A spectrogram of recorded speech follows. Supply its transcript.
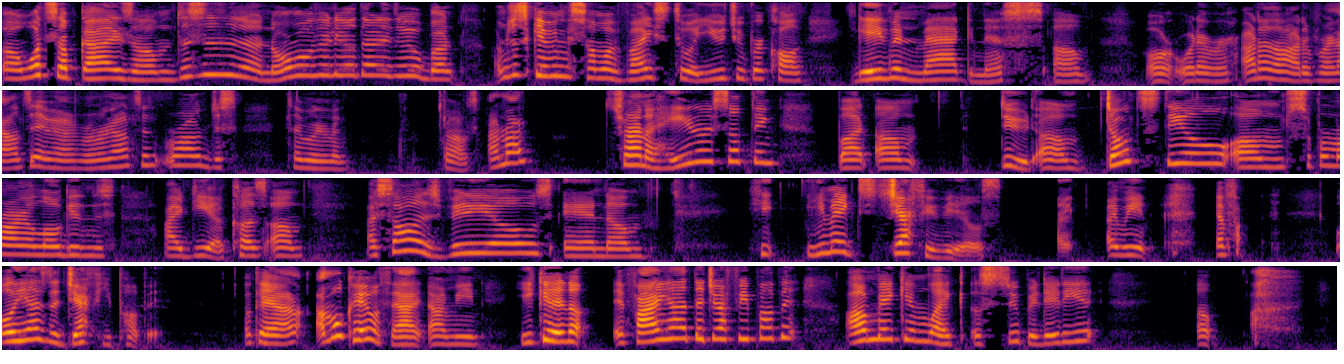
Uh, what's up, guys? Um, this isn't a normal video that I do, but I'm just giving some advice to a YouTuber called Gavin Magnus, um, or whatever. I don't know how to pronounce it. If I pronounce it wrong, just tell me in the comments. I'm not trying to hate or something, but um, dude, um, don't steal um Super Mario Logan's idea, cause um, I saw his videos and um, he he makes Jeffy videos. I I mean, if well, he has the Jeffy puppet. Okay, I'm okay with that. I mean, he can. Uh, if I had the Jeffy puppet, I'll make him like a stupid idiot. Uh,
